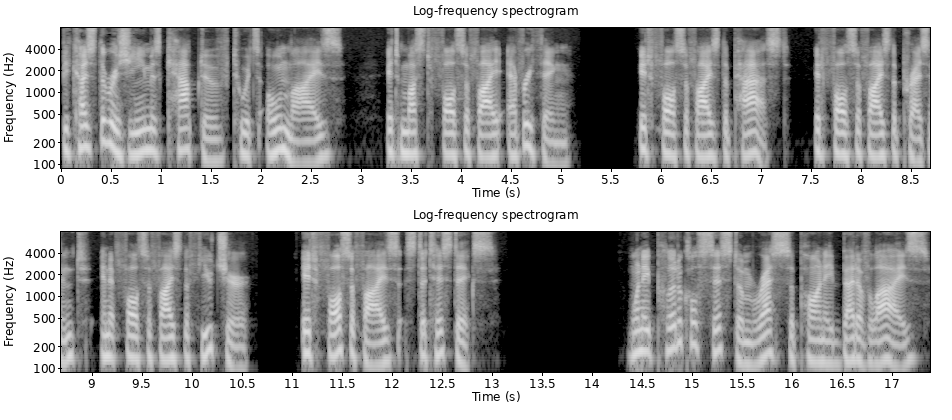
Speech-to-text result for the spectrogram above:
Because the regime is captive to its own lies, it must falsify everything. It falsifies the past, it falsifies the present, and it falsifies the future. It falsifies statistics. When a political system rests upon a bed of lies,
